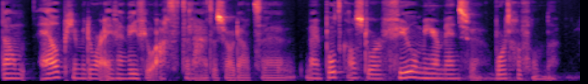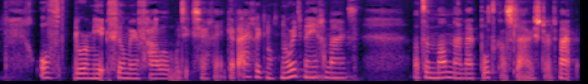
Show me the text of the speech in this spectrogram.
dan help je me door even een review achter te laten, zodat uh, mijn podcast door veel meer mensen wordt gevonden. Of door meer, veel meer vrouwen, moet ik zeggen. Ik heb eigenlijk nog nooit meegemaakt dat een man naar mijn podcast luistert. Maar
